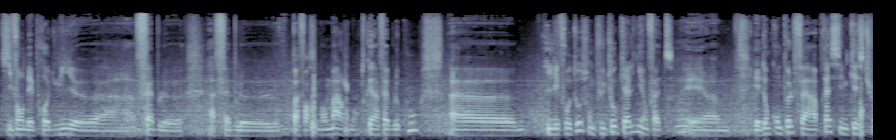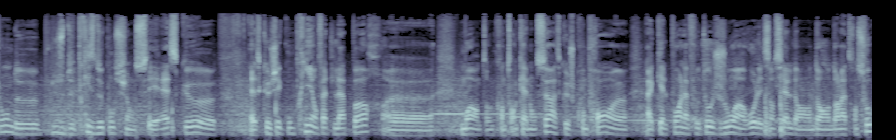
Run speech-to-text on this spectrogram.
qui vend des produits à faible, à faible, pas forcément marge, mais en tout cas à faible faible coût, les photos sont plutôt quali en fait. Mm. Et, et, donc on peut le faire. Après, c'est une question de plus de prise de conscience. Et est-ce que, est-ce que j'ai compris en fait l'apport, moi en tant, tant qu'annonceur, est-ce que je comprends à quel point la photo joue un rôle essentiel dans, dans, dans la transfo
